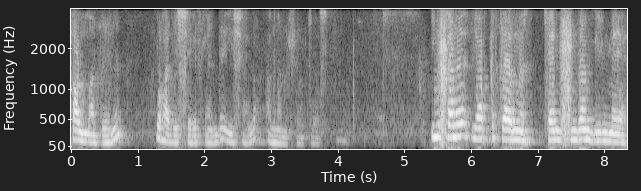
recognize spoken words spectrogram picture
kalmadığını bu hadis-i şeriflerinde inşallah anlamış olacağız. İnsanı yaptıklarını kendisinden bilmeye,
